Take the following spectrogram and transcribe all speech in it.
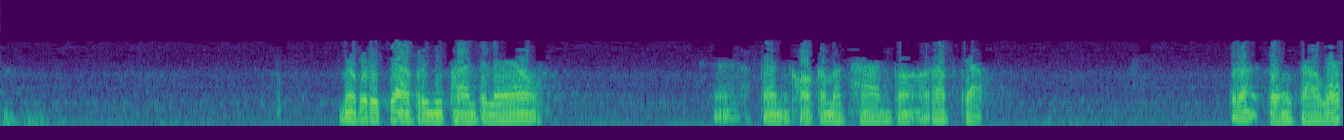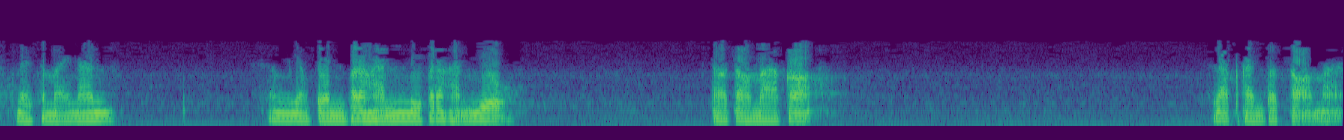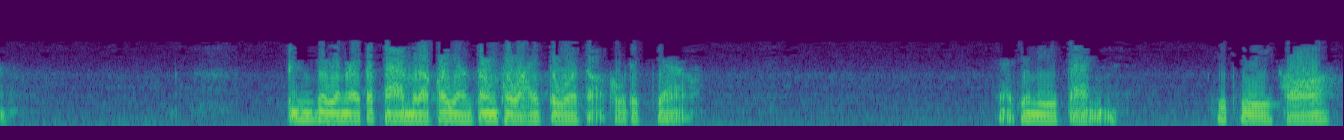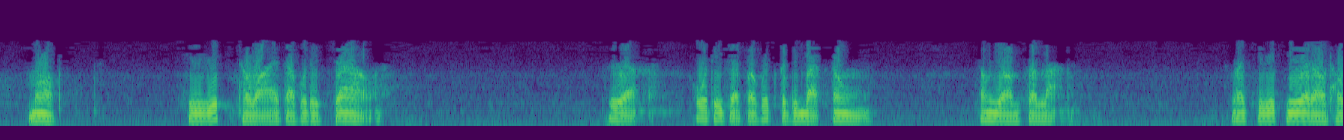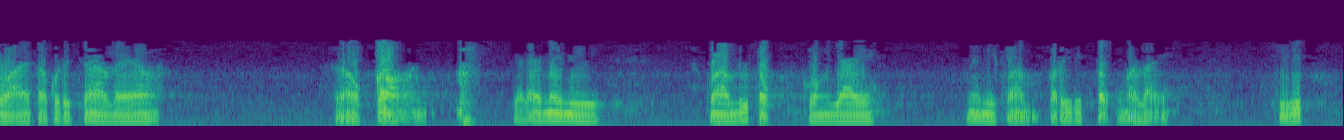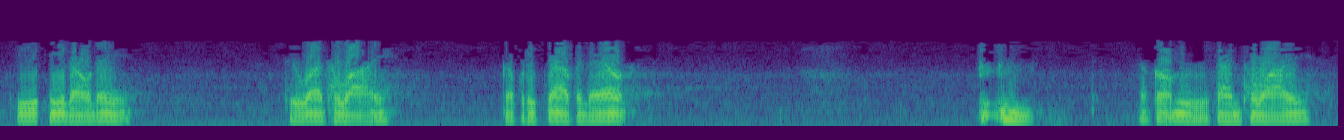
เมื่อพระเจ้าปรินิพานไปแล้ว การขอกรรมฐานก็รับจาก พระสงฆ์สาวกในสมัยนั้นซึ่งยังเป็นพระหันมีพระหันอยู่ ต่อต่อมาก็ รับกันต่อต่อมาจะยังไงก็ตามเราก็ยังต้องถวายตัวต่อพระพุทธเจ้าจะมีการพิธีขอมอบชีวิตถวายต่อพระพุทธเจ้า เพื่อผู้ที่จะประพฤติปฏิบัติต้องต้องยอมสละว่าชีวิตนี้เราถวายต่อพระพุทธเจ้าแล้ว เราก็จะได้ไม่มีความวิตกห่วงใยไม่มีความปริวิตกอะไร ชีวิตชีวิตนี้เราได้ ถือว่าถวาย กับพระเจ้าไปแล้วแล้วก็มีการถวาย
